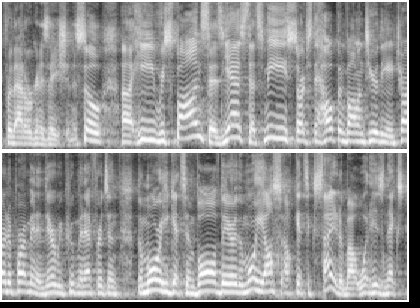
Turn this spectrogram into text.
for that organization. So uh, he responds, says, Yes, that's me, starts to help and volunteer the HR department and their recruitment efforts. And the more he gets involved there, the more he also gets excited about what his next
